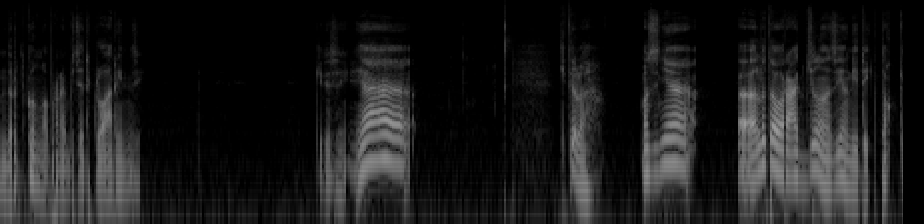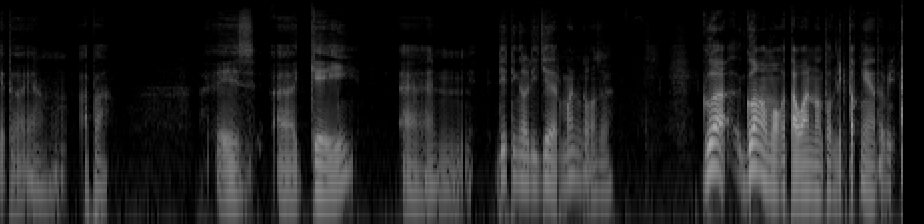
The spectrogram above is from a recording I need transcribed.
menurut gua nggak pernah bisa dikeluarin sih. Gitu sih. Ya gitulah. Maksudnya uh, lu tau Ragil gak sih yang di TikTok gitu yang apa is uh, gay and dia tinggal di Jerman kalau salah. Gua gua nggak mau ketahuan nonton TikToknya tapi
